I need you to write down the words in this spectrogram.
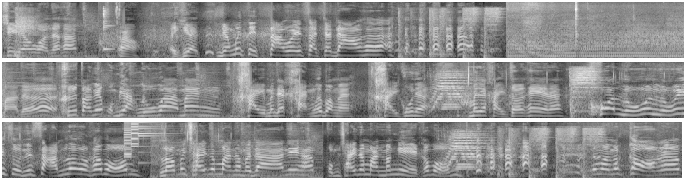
เจียวก่อนนะครับอ้าวไอ้เหี้ยยังไม่ติดเตาไอ้สัตว์จะดาวซะแล้วมาเด้อ คือตอนนี้ผมอยากรู้ว่าแม่งไข่มันจะแข็งหรือเปล่าไง ไข่กูเนี่ย ไม่ใช่ไข่จระเข้นะ โคตรหรูหรูที่สุดในสามโลกครับผม เราไม่ใช้น้ำมันธรรมดานี่ครับ ผมใช้น้ำมันมะเงกครับผม น้ำมันมะกอกครับ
